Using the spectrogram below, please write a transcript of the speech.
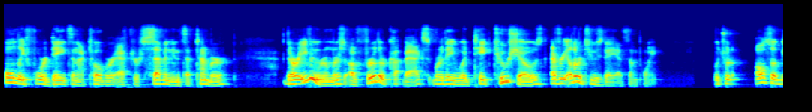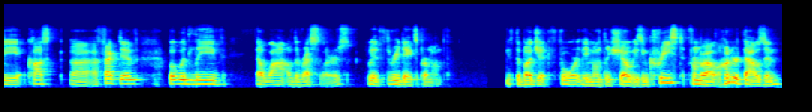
only four dates in October after seven in September, there are even rumors of further cutbacks where they would tape two shows every other Tuesday at some point, which would also be cost uh, effective, but would leave a lot of the wrestlers with three dates per month. If the budget for the monthly show is increased from about 100,000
